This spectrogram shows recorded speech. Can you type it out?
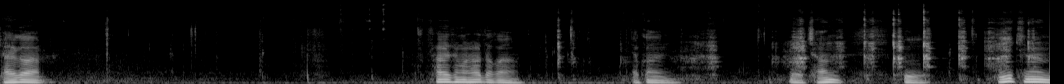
자기가 사회생활 하다가 약간 뭐장그 부딪히는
